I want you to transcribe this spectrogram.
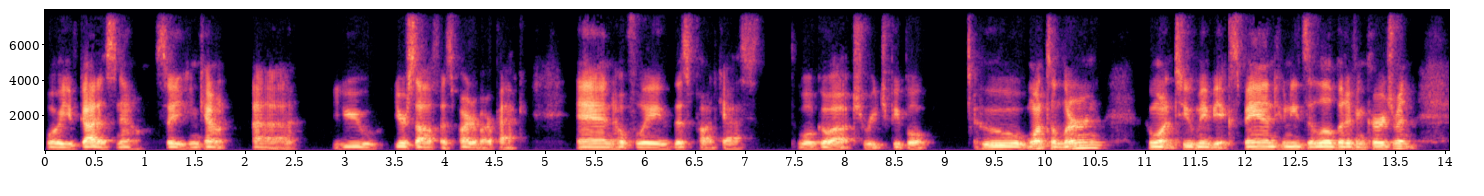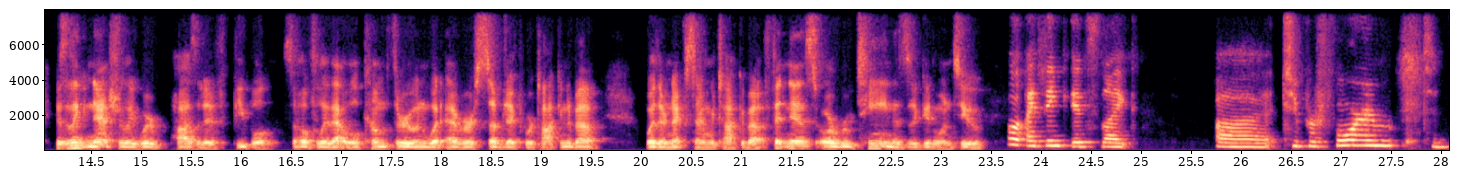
well, you've got us now. So you can count uh, you yourself as part of our pack. And hopefully, this podcast will go out to reach people who want to learn, who want to maybe expand, who needs a little bit of encouragement. Because I think naturally we're positive people. So hopefully that will come through in whatever subject we're talking about whether next time we talk about fitness or routine is a good one too. Well, I think it's like uh, to perform, to,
